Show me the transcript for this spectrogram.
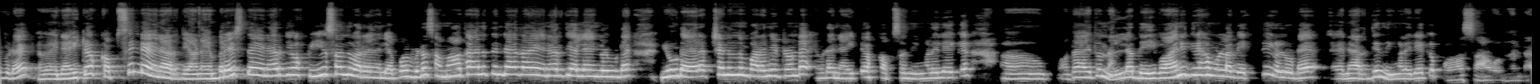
ഇവിടെ നൈറ്റ് ഓഫ് കപ്സിന്റെ എനർജിയാണ് embrace the energy of peace എന്ന് പറയുന്നില്ല? അപ്പോൾ ഇവിടെ സമാധാനത്തിന്റെതായ എനർജി അല്ലെങ്കിൽ ഇവിടെ ന്യൂ ഡയറക്ഷൻ എന്നും പറഞ്ഞിട്ടുണ്ട്. ഇവിടെ നൈറ്റ് ഓഫ് കപ്സ് നിങ്ങളിലേക്ക് അതായത് നല്ല ദൈവാനുഗ്രഹമുള്ള വ്യക്തികളുടെ എനർജി നിങ്ങളിലേക്ക് പാസ് ആവുന്നുണ്ട്.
